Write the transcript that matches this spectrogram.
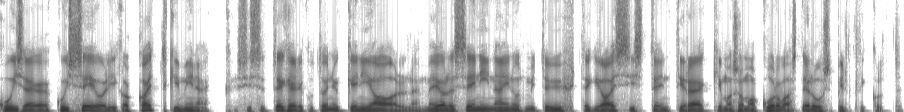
kui see, kui see oli ka katki minek, siis see tegelikult on ju geniaalne, me ei ole seni näinud mitte ühtegi assistenti rääkimas oma kurvast elust piltlikult.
